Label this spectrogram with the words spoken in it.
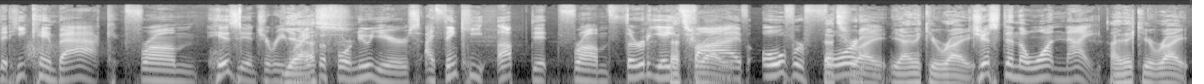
that he came back from his injury right before New Year's, I think he upped it from 38 5 right. over 40 That's right. Yeah, I think you're right. just in the one night. I think you're right.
